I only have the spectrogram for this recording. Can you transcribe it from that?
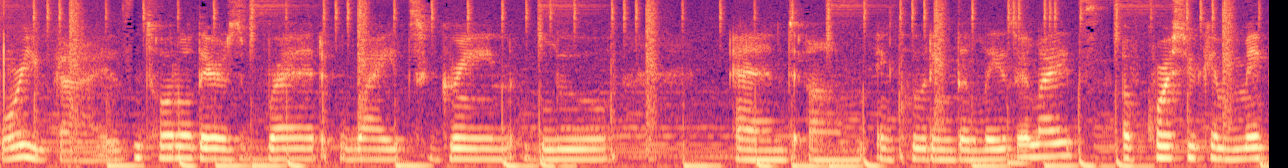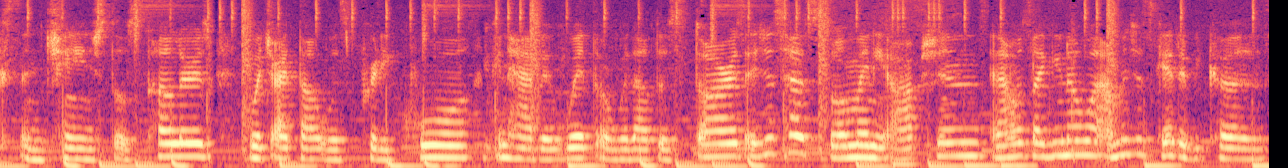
for you guys. In total, there's red, white, green, blue, and um, including the laser lights. Of course, you can mix and change those colors, which I thought was pretty cool. You can have it with or without the stars. It just has so many options. And I was like, you know what, I'm gonna just get it because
